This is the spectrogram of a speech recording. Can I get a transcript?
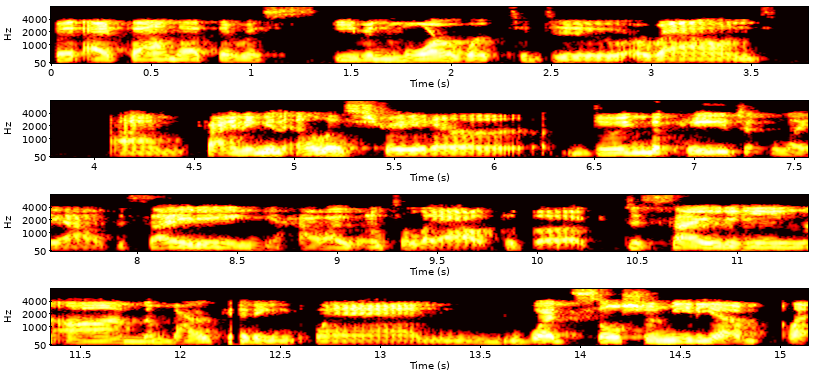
But I found that there was even more work to do around um, finding an illustrator, doing the page layout, deciding how I want to lay out the book, deciding on the marketing plan, what social media pl-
